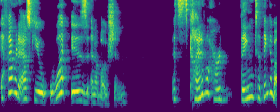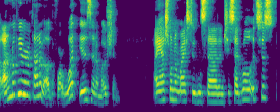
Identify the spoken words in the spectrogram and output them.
if I were to ask you, what is an emotion? It's kind of a hard thing to think about. I don't know if you've ever thought about it before. What is an emotion? I asked one of my students that, and she said, well, it's just,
